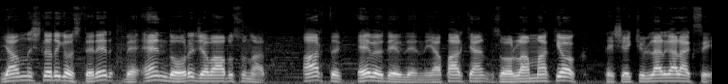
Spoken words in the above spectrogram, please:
yanlışları gösterir ve en doğru cevabı sunar. Artık ev ödevlerini yaparken zorlanmak yok. Teşekkürler Galaxy.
